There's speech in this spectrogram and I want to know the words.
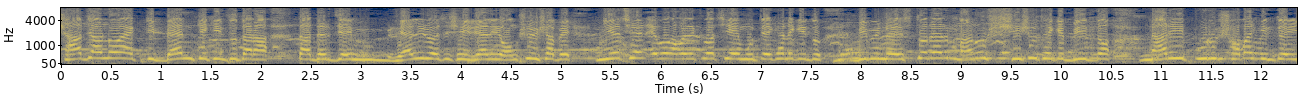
সাজানো একটি ব্যান্ডকে কিন্তু তারা তাদের যে র্যালি রয়েছে সেই র্যালির অংশ হিসাবে নিয়েছেন এবং আমরা দেখতে পাচ্ছি এই মুহূর্তে এখানে কিন্তু বিভিন্ন স্তরের মানুষ, শিশু থেকে বৃদ্ধ, নারী, পুরুষ সবাই কিন্তু এই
